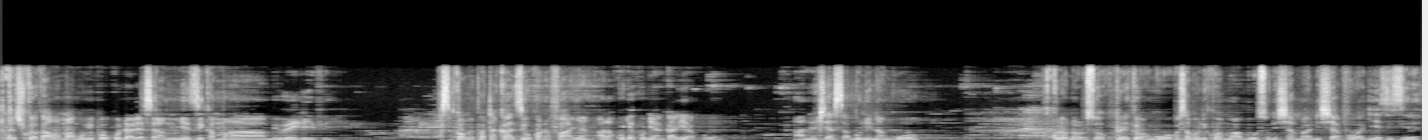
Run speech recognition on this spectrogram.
Tukachukua kama mamangu yupo huko Dar es Salaam miezi kama miwili hivi. Sasa kama amepata kazi huko anafanya, anakuja kuniangalia kule. Analetea sabuni na nguo. Kule unaruhusiwa kupelekewa nguo kwa sababu nilikuwa maabusu, nishavua nishavua jezi zile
